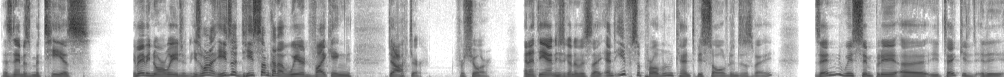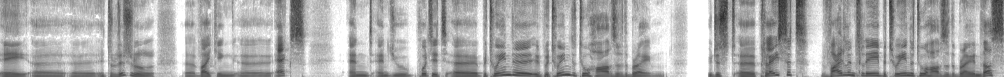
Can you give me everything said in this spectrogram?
His name is Mattias. He may be Norwegian. He's one. Of, he's a. He's some kind of weird Viking doctor for sure. And at the end, he's going to say, "And if the problem can't be solved in this way, then we simply uh, you take a, a, a, a traditional uh, Viking uh, X, and and you put it uh, between the between the two halves of the brain. You just uh, place it violently between the two halves of the brain, thus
